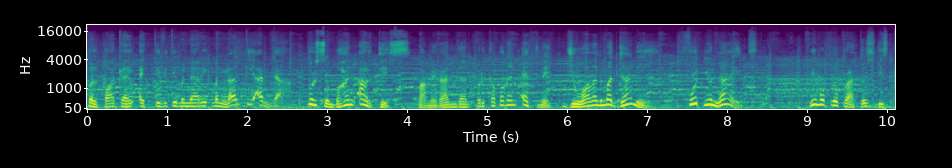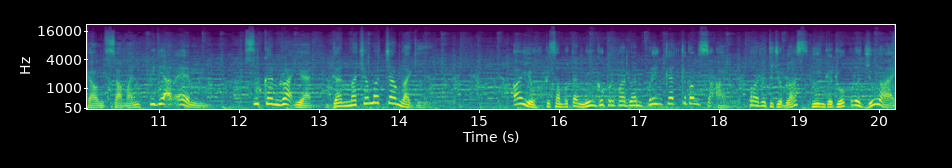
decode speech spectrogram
Pelbagai aktiviti menarik menanti anda. Persembahan artis, pameran dan perkampungan etnik, jualan madani, Food Unite, 50% diskaun saman PDRM, sukan rakyat dan macam-macam lagi. Ayuh ke sambutan Minggu Perpaduan Peringkat Kebangsaan pada 17 hingga 20 Julai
